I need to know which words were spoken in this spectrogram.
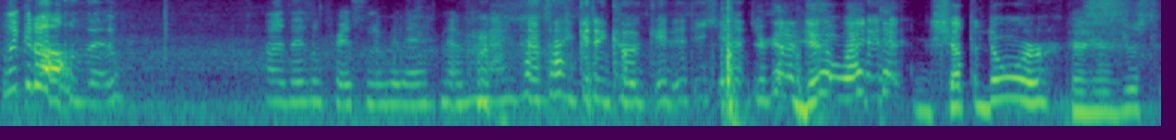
Look at all of them. Oh, there's a person over there. Never mind. I'm not gonna go get it yet. You're gonna do it like that. Shut the door, because you're just.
